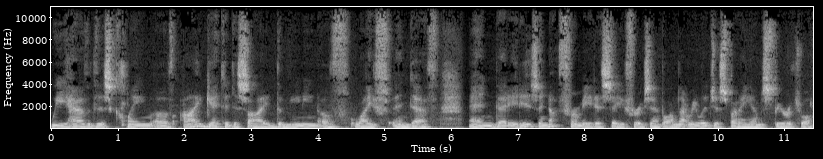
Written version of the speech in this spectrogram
we have this claim of I get to decide the meaning of life and death, and that it is enough for me to say, for example, I'm not religious, but I am spiritual.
